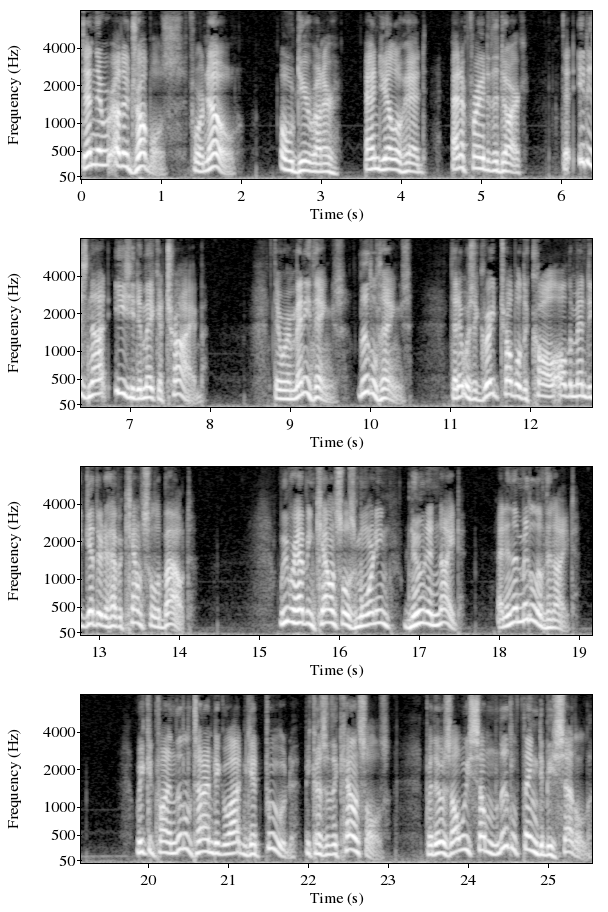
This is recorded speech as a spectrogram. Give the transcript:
Then there were other troubles, for know, O Deer Runner, and Yellowhead, and afraid of the dark that it is not easy to make a tribe. There were many things, little things, that it was a great trouble to call all the men together to have a council about. We were having councils morning, noon, and night, and in the middle of the night. We could find little time to go out and get food because of the councils, for there was always some little thing to be settled,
